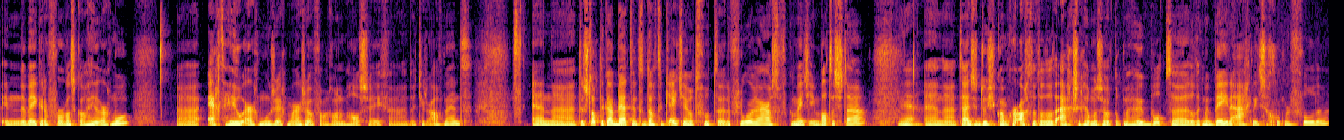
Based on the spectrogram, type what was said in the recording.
in de weken daarvoor was ik al heel erg moe. Echt heel erg moe, zeg maar. Zo van gewoon om half zeven dat je eraf bent. En toen stapte ik uit bed en toen dacht ik... jeetje, wat voelt de vloer raar, alsof ik een beetje in watten sta. Ja. En tijdens het douchen kwam ik erachter dat dat eigenlijk zich helemaal zo tot mijn heupbot... dat ik mijn benen eigenlijk niet zo goed meer voelde.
